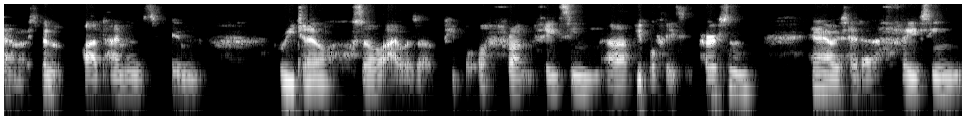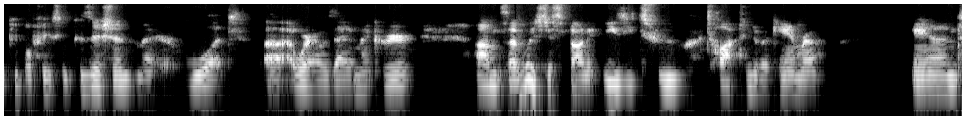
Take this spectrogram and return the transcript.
Um, I spent a lot of time in, in retail, so I was a people a front facing uh, people facing person, and I always had a facing people facing position, no matter what uh, where I was at in my career. Um, so I've always just found it easy to talk into a camera and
